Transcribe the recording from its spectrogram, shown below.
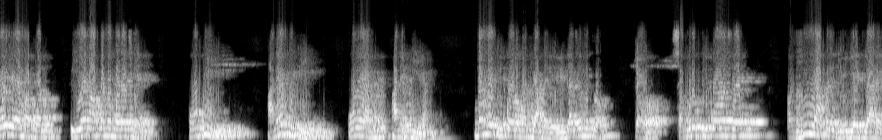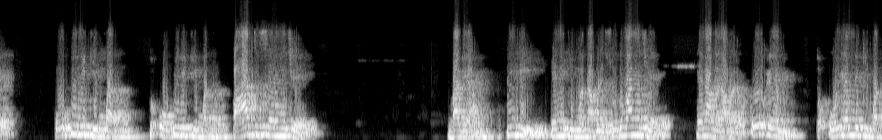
ઓએમ અપોન પીએમ આપણને મળે છે. ઓપી અને પીટી ઓએમ અને પીએમ બંને ત્રિકોણોમાંથી આપણે લઈ લીધા છે મિત્રો. તો સમૃદ્ધ ત્રિકોણો છે. અહીં આપણે જોઈએ ત્યારે ઓપી ની કિંમત, તો ઓપી ની કિંમત પાંચ સેમી છે. ભાગ્યા પીટી એની કિંમત આપણે શોધવાની છે. એના બરાબર ઓએમ તો ઓએમની કિંમત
